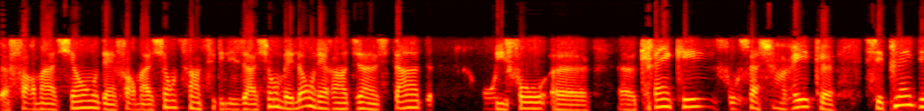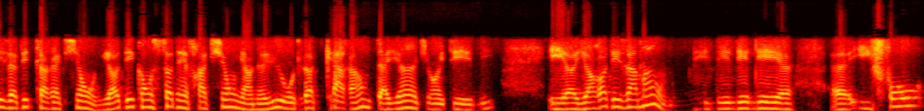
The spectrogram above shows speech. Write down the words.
de formation, d'information, de sensibilisation, mais là, on est rendu à un stade où il faut euh, euh, craquer, il faut s'assurer que c'est plus avec des avis de correction. Il y a des constats d'infraction, il y en a eu au-delà de 40 d'ailleurs qui ont été émis, et euh, il y aura des amendes. Les- les- les, euh, euh, il faut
